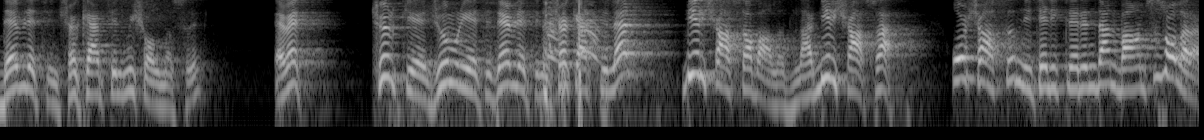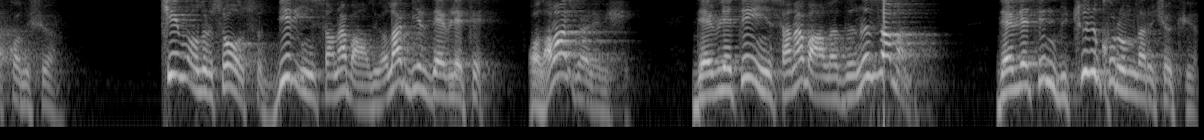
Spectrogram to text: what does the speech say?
devletin çökertilmiş olması, evet Türkiye Cumhuriyeti Devleti'ni çökerttiler, bir şahsa bağladılar, bir şahsa. O şahsın niteliklerinden bağımsız olarak konuşuyorum. Kim olursa olsun bir insana bağlıyorlar bir devleti. Olamaz böyle bir şey. Devleti insana bağladığınız zaman devletin bütün kurumları çöküyor.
